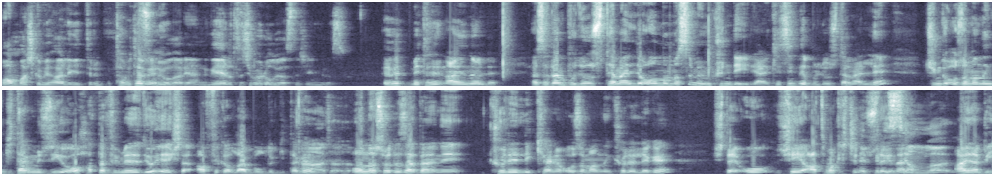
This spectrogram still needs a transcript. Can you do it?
bambaşka bir hale getirip tabii tabii. sunuyorlar yani. Yaratıcı böyle oluyor aslında şeyin biraz. Evet metalin aynen öyle. Ya zaten blues temelli olmaması mümkün değil. Yani kesinlikle blues temelli. Çünkü o zamanın gitar müziği o. Hatta filmde de diyor ya işte Afrikalılar buldu gitarı. Ha, evet, evet. Ondan sonra da zaten hani kölelik hani o zamanın köleleri işte o şeyi atmak için Hep üstlerine. isyanla. Aynen bir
